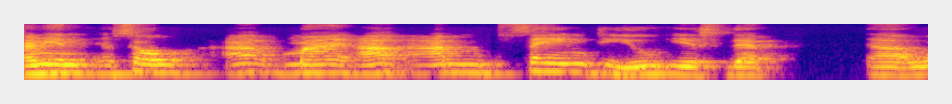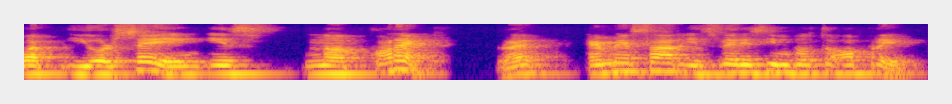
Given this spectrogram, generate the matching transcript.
I mean, so uh, my uh, I'm saying to you is that uh, what you're saying is not correct, right? MSR is very simple to operate,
